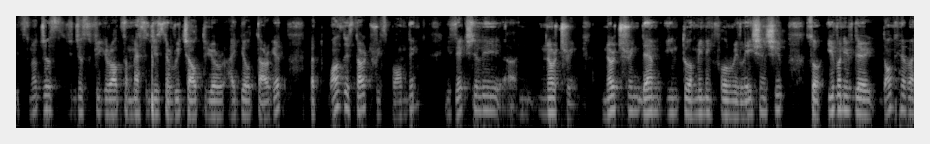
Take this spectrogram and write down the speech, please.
it's not just you just figure out some messages and reach out to your ideal target, but once they start responding, is actually uh, nurturing, nurturing them into a meaningful relationship. So even if they don't have a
